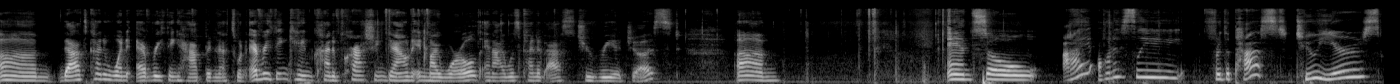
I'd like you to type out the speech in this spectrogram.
um, that's kind of when everything happened. That's when everything came kind of crashing down in my world, and I was kind of asked to readjust. Um, and so I honestly, for the past two years,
